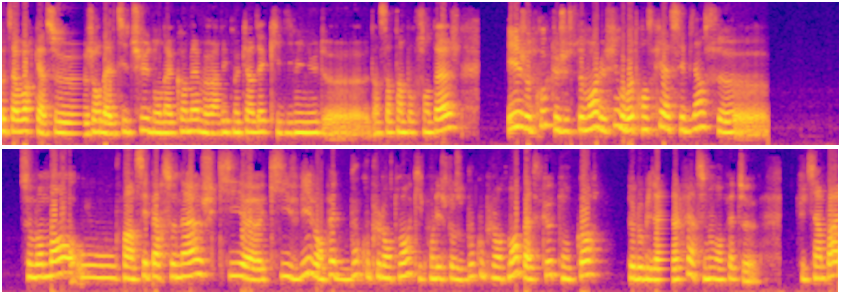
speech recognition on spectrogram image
Faut savoir qu'à ce genre d'altitude, on a quand même un rythme cardiaque qui diminue d'un certain pourcentage. Et je trouve que justement, le film retranscrit assez bien ce, moment où, enfin, ces personnages qui, euh, qui vivent en fait beaucoup plus lentement, qui font les choses beaucoup plus lentement parce que ton corps te l'oblige à le faire. Sinon, en fait, euh, tu tiens pas.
